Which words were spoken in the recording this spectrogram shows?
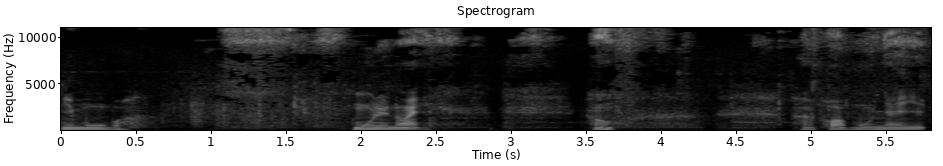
นี่หมูบ่ห มูน้อยๆเอาหาพอหมูใหญ่อีก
